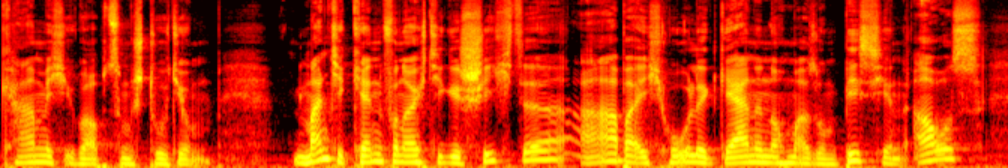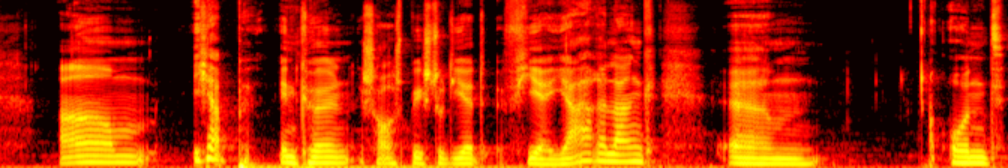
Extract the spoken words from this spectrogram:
kam ich überhaupt zum Studium? Manche kennen von euch die Geschichte, aber ich hole gerne noch mal so ein bisschen aus. Ähm, ich habe in Köln Schauspiel studiert, vier Jahre lang. Ähm, und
